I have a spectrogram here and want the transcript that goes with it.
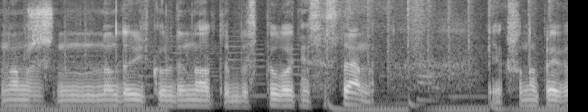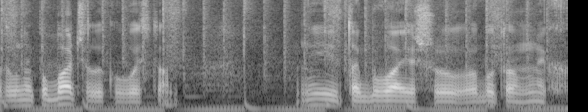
Нам же ж надають координати безпілотні системи. Якщо, наприклад, вони побачили когось там, і так буває, що або там в них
